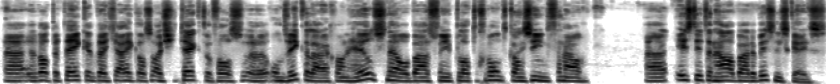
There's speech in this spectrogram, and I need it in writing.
en wat betekent dat je eigenlijk als architect of als uh, ontwikkelaar gewoon heel snel op basis van je plattegrond kan zien van nou, eh, is dit een haalbare business case?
